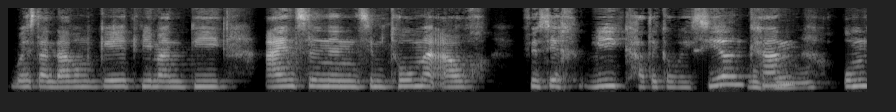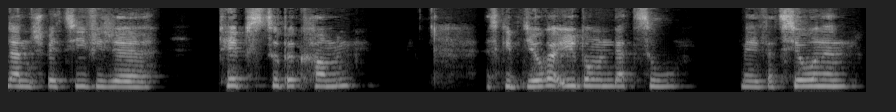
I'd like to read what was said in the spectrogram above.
wo es dann darum geht, wie man die einzelnen Symptome auch für sich wie kategorisieren kann, mhm. um dann spezifische Tipps zu bekommen. Es gibt Yoga-Übungen dazu, Meditationen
